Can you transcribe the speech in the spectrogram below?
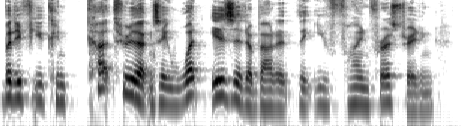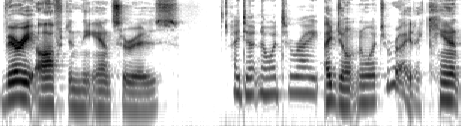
But if you can cut through that and say, what is it about it that you find frustrating? Very often the answer is, I don't know what to write. I don't know what to write. I can't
